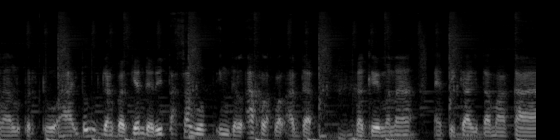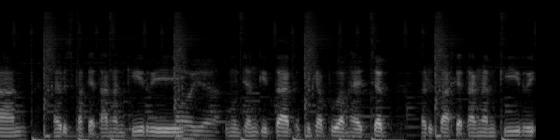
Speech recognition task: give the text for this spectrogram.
selalu berdoa itu udah bagian dari tasawuf indal akhlak wal adab. Mhm. bagaimana etika kita makan harus pakai tangan kiri. Oh ya kemudian kita ketika buang hajat harus pakai tangan kiri.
